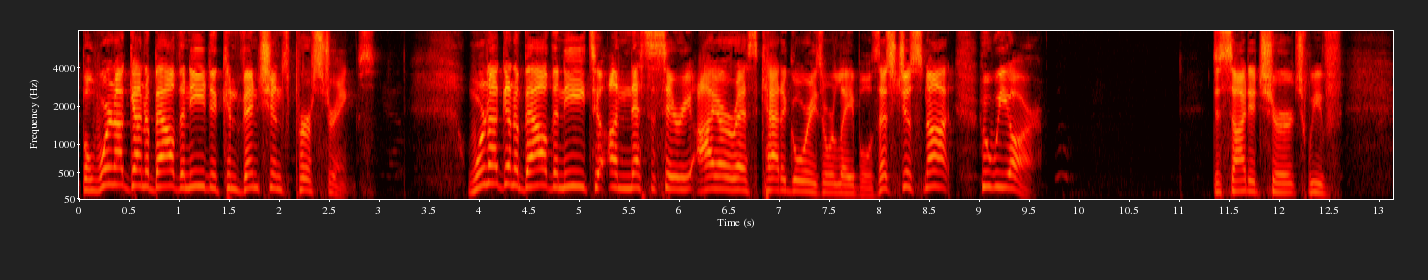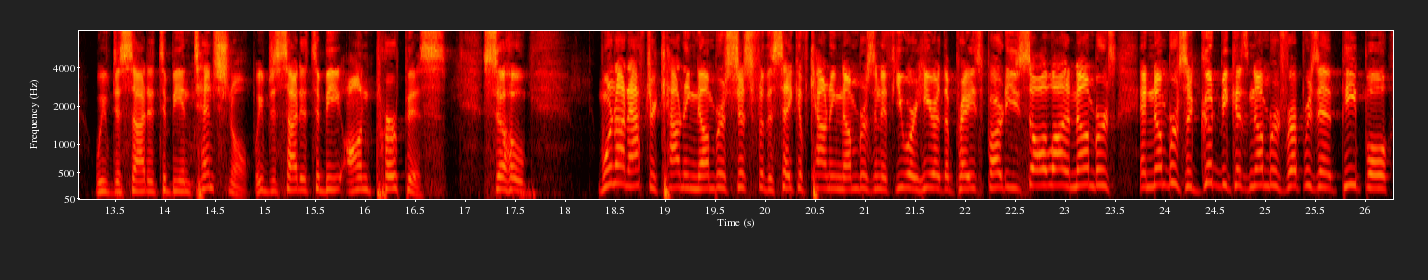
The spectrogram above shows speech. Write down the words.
but we're not going to bow the knee to convention's purse strings. We're not going to bow the knee to unnecessary IRS categories or labels. That's just not who we are. Decided church, we've we've decided to be intentional. We've decided to be on purpose. So we're not after counting numbers just for the sake of counting numbers. And if you were here at the praise party, you saw a lot of numbers, and numbers are good because numbers represent people.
